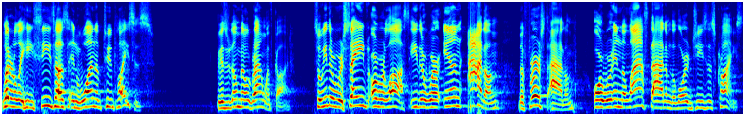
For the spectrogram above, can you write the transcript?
Literally, he sees us in one of two places because there's no middle ground with God. So either we're saved or we're lost. Either we're in Adam, the first Adam, or we're in the last Adam, the Lord Jesus Christ.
